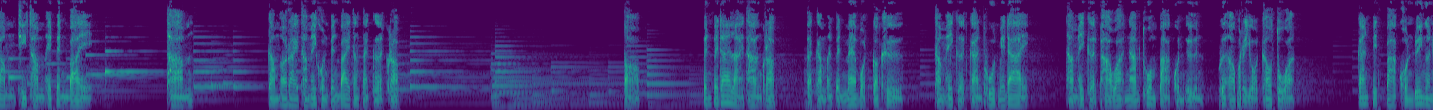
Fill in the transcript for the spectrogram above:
รรมที่ทำให้เป็นใบ ถาม กรรมอะไรทำให้คนเป็นใบตั้งแต่เกิดครับ ตอบ เป็นไปได้หลายทางครับ แต่กรรมอันเป็นแม่บทก็คือทำให้เกิดการพูดไม่ได้ทำให้เกิดภาวะน้ำท่วมปากคนอื่น เพื่อเอาประโยชน์เข้าตัว การปิดปากคนด้วยเงิน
